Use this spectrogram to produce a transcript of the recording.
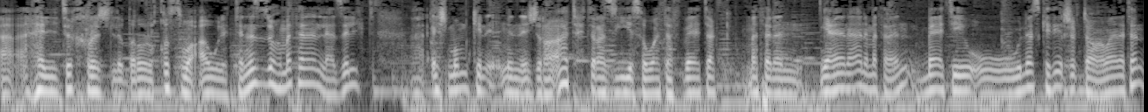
آه، هل تخرج للضرورة القصوى أو للتنزه مثلا؟ لازلت آه، إيش ممكن من إجراءات احترازية سويتها في بيتك؟ مثلا يعني أنا أنا مثلا بيتي وناس كثير شفتهم أمانة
